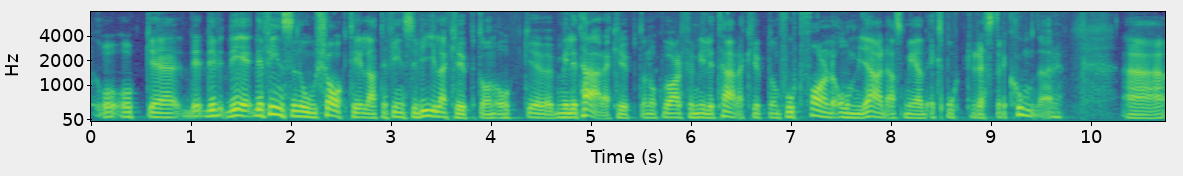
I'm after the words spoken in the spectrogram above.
och, och eh, det, det, det, finns en orsak till att det finns civila krypton och eh, militära krypton och varför militära krypton fortfarande omgärdas med exportrestriktioner. Uh,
